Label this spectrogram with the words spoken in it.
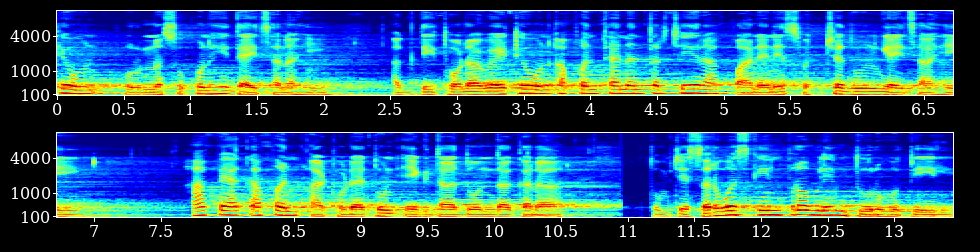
ठेवून पूर्ण सुकूनही द्यायचा नाही. अगदी थोडा वेळ ठेवून आपण त्यानंतर चेहरा पाण्याने स्वच्छ धुवून घ्यायचा आहे. हा पॅक आपण आठवड्यातून एकदा दोनदा करा. तुमचे सर्व स्किन प्रॉब्लेम दूर होतील.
